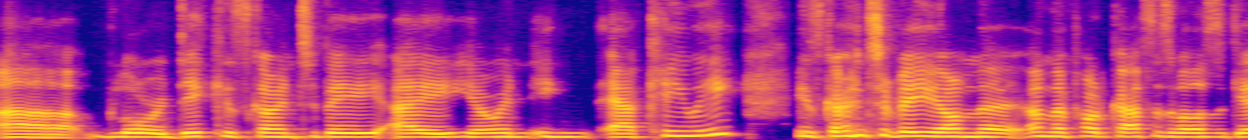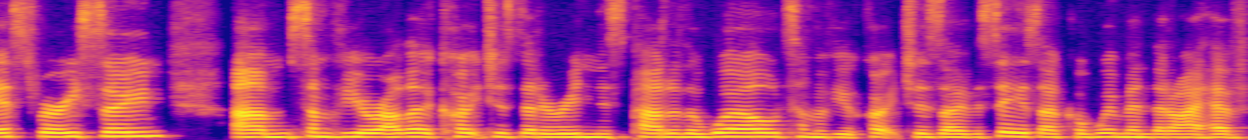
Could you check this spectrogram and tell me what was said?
uh, Laura Dick is going to be a, you know, in, in, our Kiwi is going to be on the on the podcast as well as a guest very soon. Um, some of your other coaches that are in this part of the world, some of your coaches overseas, like women that I have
